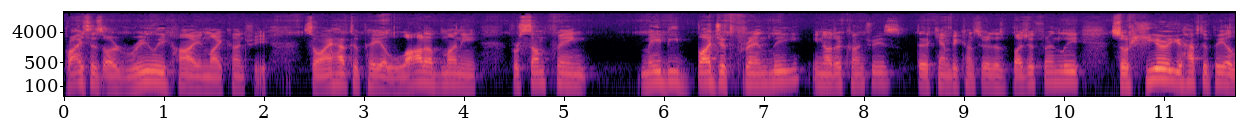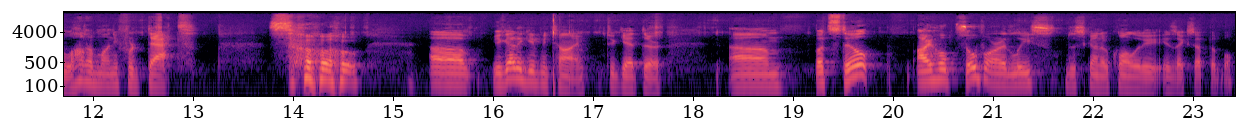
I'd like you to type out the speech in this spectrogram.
prices are really high in my country, so I have to pay a lot of money for something maybe budget friendly in other countries that can be considered as budget friendly. So here you have to pay a lot of money for that. So uh, you got to give me time to get there. Um, but still, I hope so far at least this kind of quality is acceptable.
